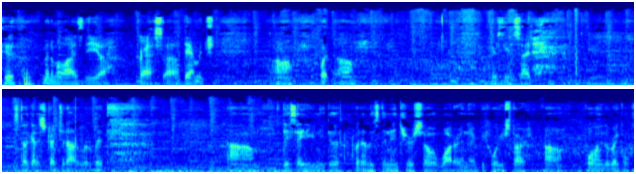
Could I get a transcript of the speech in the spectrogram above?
to minimize the uh, grass uh, damage. Um, but um, here's the inside. Still got to stretch it out a little bit. Um, they say you need to put at least an inch or so of water in there before you start uh, pulling the wrinkles.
